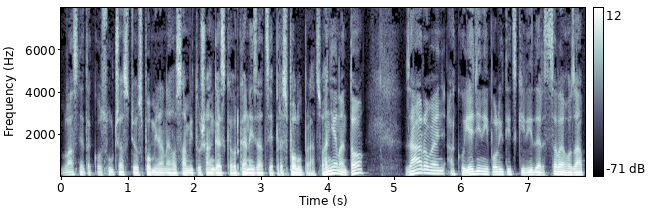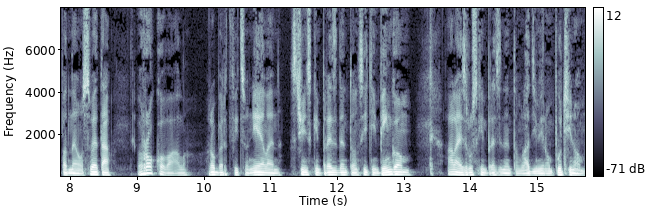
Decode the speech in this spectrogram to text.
vlastne takou súčasťou spomínaného samitu Šangajskej organizácie pre spoluprácu. A nie len to, zároveň ako jediný politický líder z celého západného sveta rokoval Robert Fico nie len s čínskym prezidentom Xi Jinpingom, ale aj s ruským prezidentom Vladimírom Putinom.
